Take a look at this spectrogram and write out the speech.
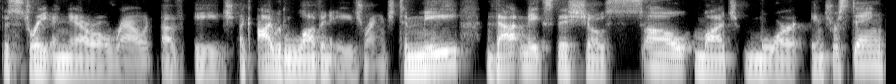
the straight and narrow route of age. Like, I would love an age range. To me, that makes this show so much more interesting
